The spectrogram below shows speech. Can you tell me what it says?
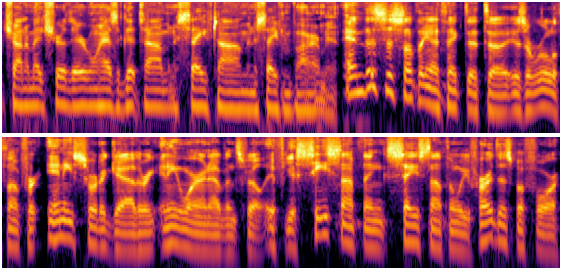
trying to make sure that everyone has a good time and a safe time and a safe environment. and this is something I think that uh, is a rule of thumb for any sort of gathering anywhere in Evansville. If you see something, say something. We've heard this before.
